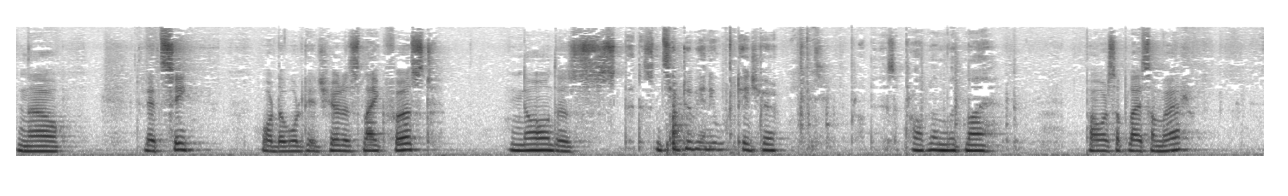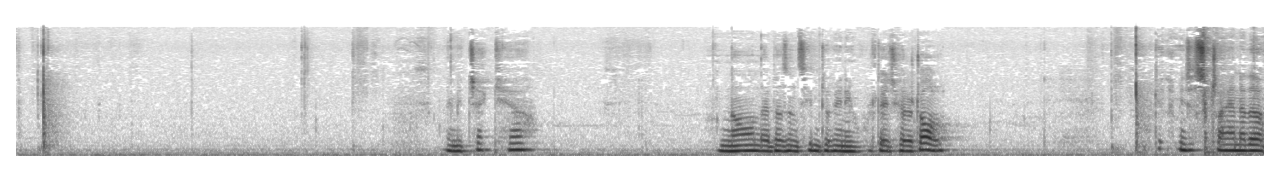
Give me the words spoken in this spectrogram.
Now let's see what the voltage here is like first. No, there's there doesn't seem to be any voltage here. Probably there's a problem with my power supply somewhere. Let me check here. No, there doesn't seem to be any voltage here at all. Okay, let me just try another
